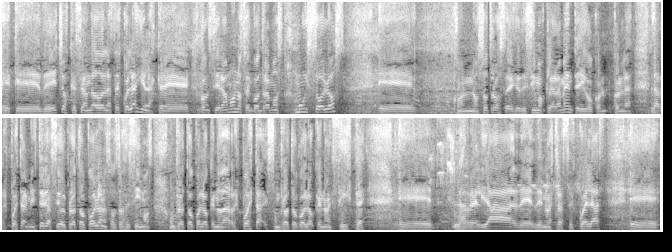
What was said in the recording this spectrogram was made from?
eh, que, de hechos que se han dado en las escuelas y en las que consideramos nos encontramos muy solos. Eh, con nosotros eh, decimos claramente, digo, con, la, respuesta del Ministerio ha sido el protocolo, nosotros decimos, un protocolo que no da respuesta es un protocolo que no existe. Eh, la realidad de, nuestras escuelas eh,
